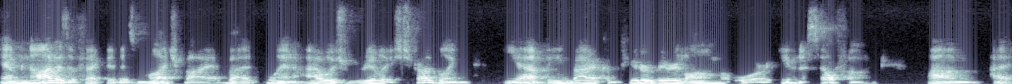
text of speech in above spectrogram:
am not as affected as much by it. But when I was really struggling, yeah, being by a computer very long or even a cell phone, um, I,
